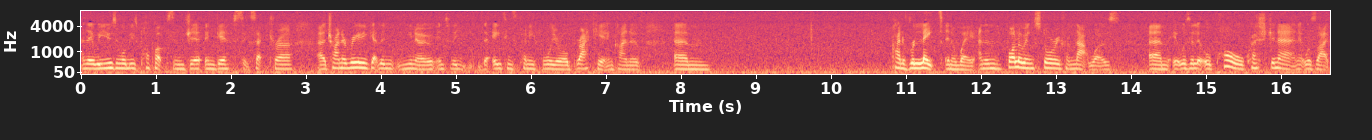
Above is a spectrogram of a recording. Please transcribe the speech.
and they were using all these pop-ups and, gi- and gifs, etc., uh, trying to really get the you know into the the 18 to 24 year old bracket and kind of um, kind of relate in a way. And then the following story from that was um, it was a little poll questionnaire, and it was like,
